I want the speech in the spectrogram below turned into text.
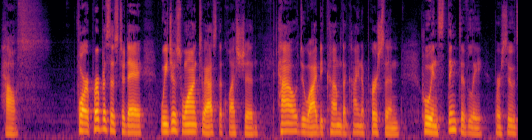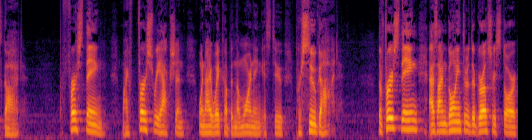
house. For our purposes today, we just want to ask the question how do I become the kind of person who instinctively pursues God? The first thing, my first reaction when I wake up in the morning is to pursue God. The first thing as I'm going through the grocery store,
